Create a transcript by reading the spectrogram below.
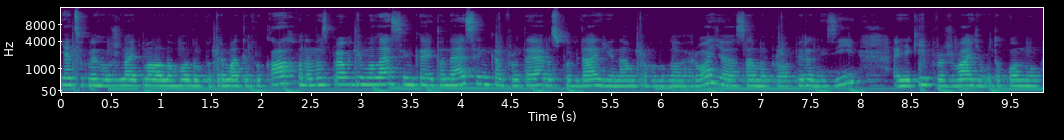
Я цю книгу вже навіть мала нагоду потримати в руках. Вона насправді малесенька і тонесенька, проте розповідає нам про головного героя, а саме про Піренезі, е, який проживає у такому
